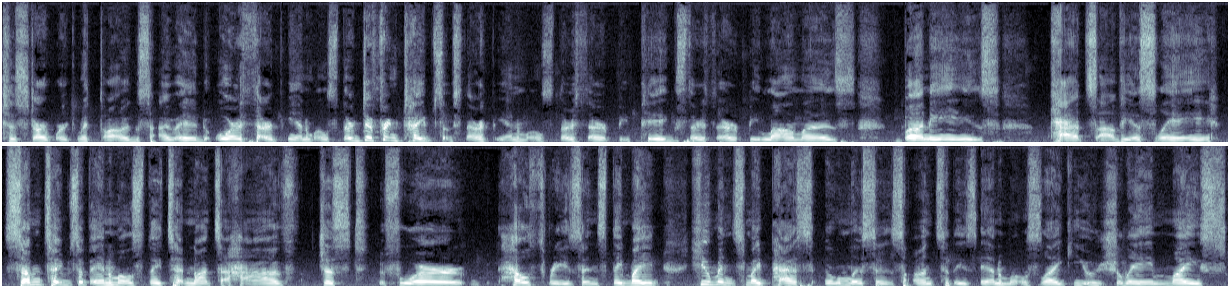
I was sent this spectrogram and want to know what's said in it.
to start working with dogs. I would, or therapy animals. There are different types of therapy animals. There are therapy pigs, there are therapy llamas, bunnies, cats, obviously. Some types of animals they tend not to have just for health reasons. They might, humans might pass illnesses onto these animals, like usually mice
